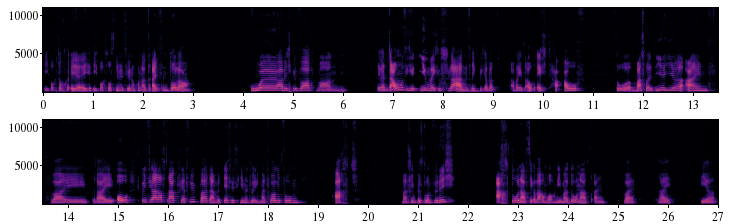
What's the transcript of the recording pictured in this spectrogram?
Ich brauche doch, äh, ich, ich brauche trotzdem jetzt hier noch 113 Dollar. Ruhe, habe ich gesagt, Mann. Digga, da muss ich hier irgendwelche schlagen. Das regt mich aber, aber jetzt auch echt auf. So, was wollt ihr hier? Eins, zwei, drei. Oh, Spezialauftrag verfügbar. Dann wird der für vier natürlich mal vorgezogen. Acht Maschinenpistolen für dich. Acht Donuts, Digga. Warum brauchen die immer Donuts? Eins, zwei, drei, vier,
